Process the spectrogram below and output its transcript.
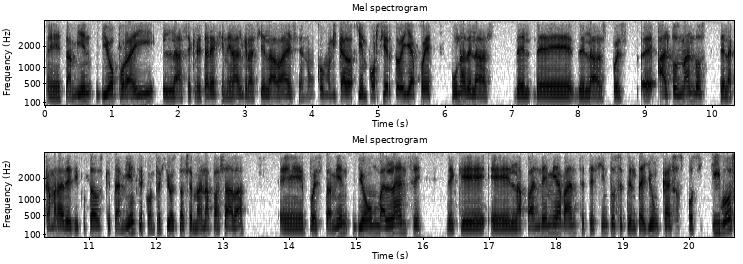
Eh, también dio por ahí la secretaria general Graciela Báez en un comunicado, quien por cierto ella fue una de las de, de, de las pues eh, altos mandos de la Cámara de Diputados que también se contagió esta semana pasada, eh, pues también dio un balance de que eh, en la pandemia van 771 casos positivos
